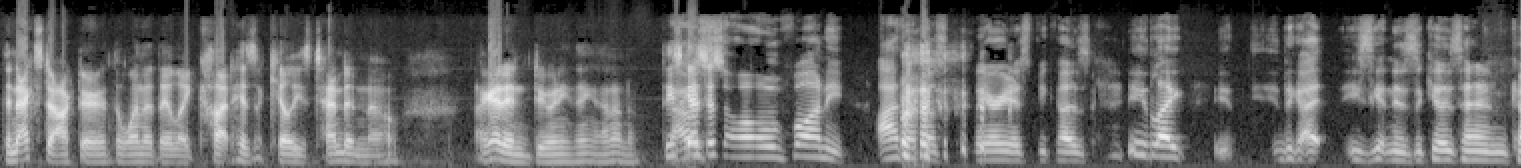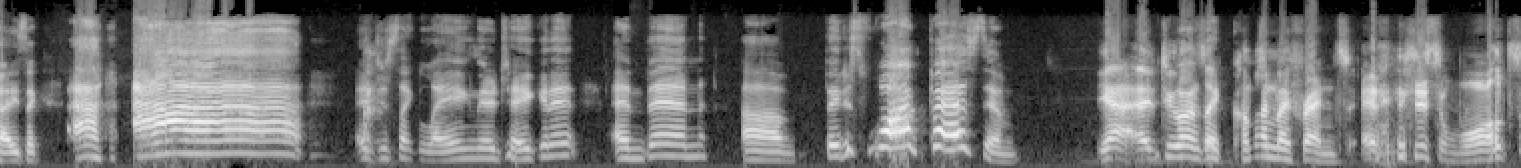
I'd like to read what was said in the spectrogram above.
The next doctor, the one that they like cut his Achilles tendon, no. That guy didn't do anything. I don't know. These That guys just so funny. I thought that was hilarious because he like the guy he's getting his Achilles tendon cut. He's like ah ah, and just like laying there taking it, and then um, they just walk past him. Yeah, and Toulon's like, "Come on, my friends," and he just waltz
